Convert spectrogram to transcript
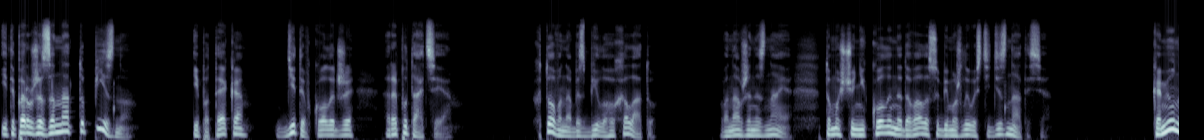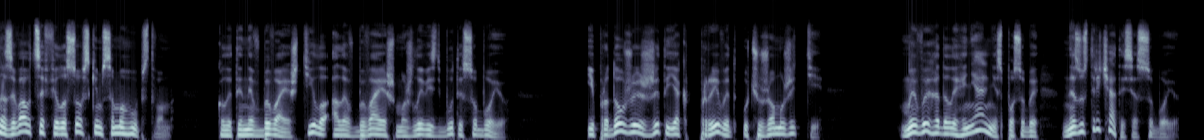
і тепер уже занадто пізно. Іпотека, діти в коледжі, репутація. Хто вона без білого халату? Вона вже не знає, тому що ніколи не давала собі можливості дізнатися. Камю називав це філософським самогубством коли ти не вбиваєш тіло, але вбиваєш можливість бути собою. І продовжуєш жити як привид у чужому житті. Ми вигадали геніальні способи не зустрічатися з собою.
